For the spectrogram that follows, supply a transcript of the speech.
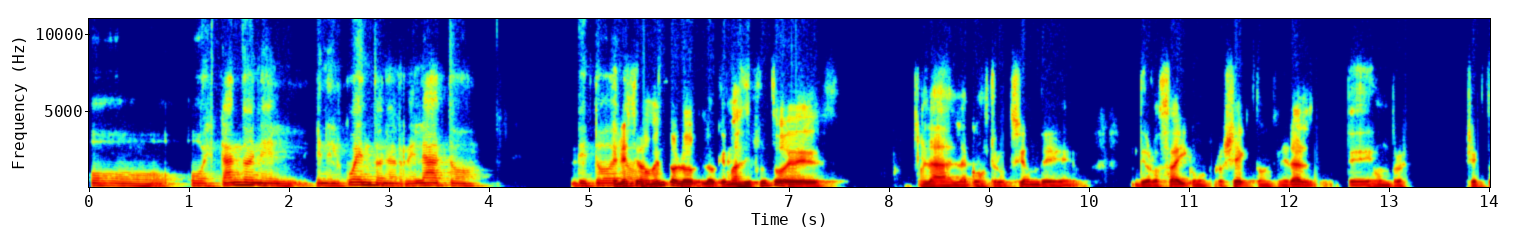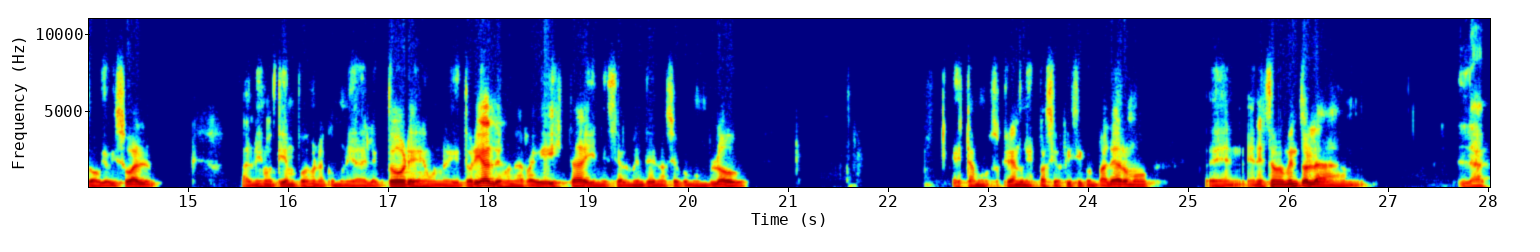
o, estando en el, en el cuento, en el relato todo. En este momento lo, que más disfruto es la, construcción de, de, Orsay como proyecto en general. Es un proyecto audiovisual, al mismo tiempo es una comunidad de lectores, es una editorial, es una revista, e inicialmente nació como un blog. Estamos creando un espacio físico en Palermo. En, este momento la, la,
